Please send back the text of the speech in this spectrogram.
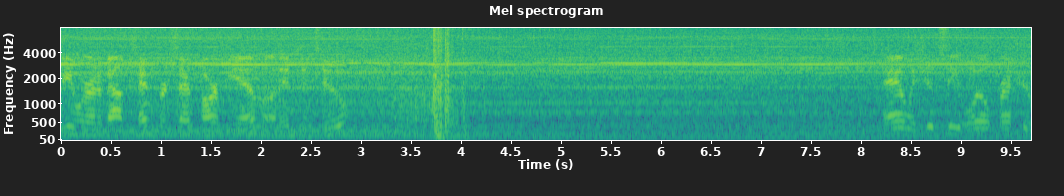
see we're at about 10% RPM on engine 2. And we should see oil pressure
